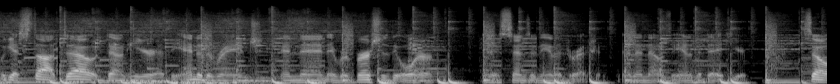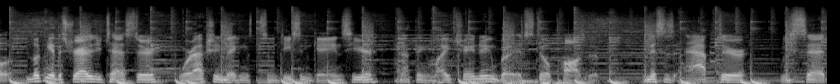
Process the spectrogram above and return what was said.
we get stopped out down here at the end of the range, and then it reverses the order and it sends in the other direction. And then that was the end of the day here. So looking at the strategy tester, we're actually making some decent gains here. Nothing life-changing, but it's still positive. And this is after we set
